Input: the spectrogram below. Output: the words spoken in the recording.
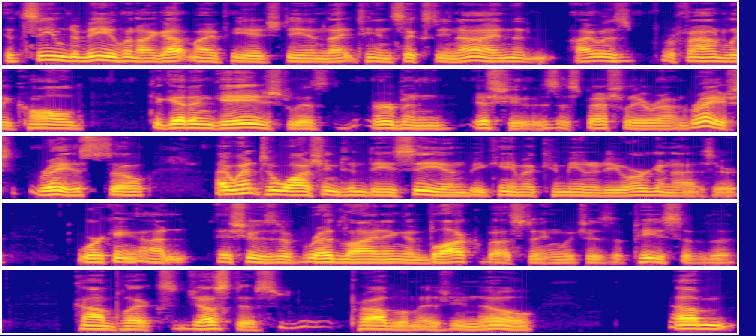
it seemed to me when I got my PhD in 1969 that I was profoundly called to get engaged with urban issues, especially around race. race. So I went to Washington, D.C., and became a community organizer working on issues of redlining and blockbusting, which is a piece of the complex justice problem, as you know. Um,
